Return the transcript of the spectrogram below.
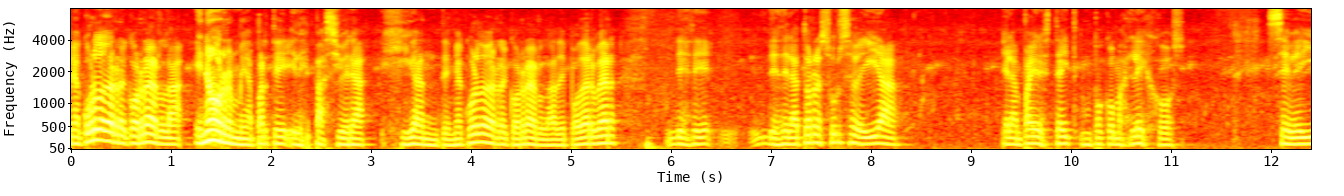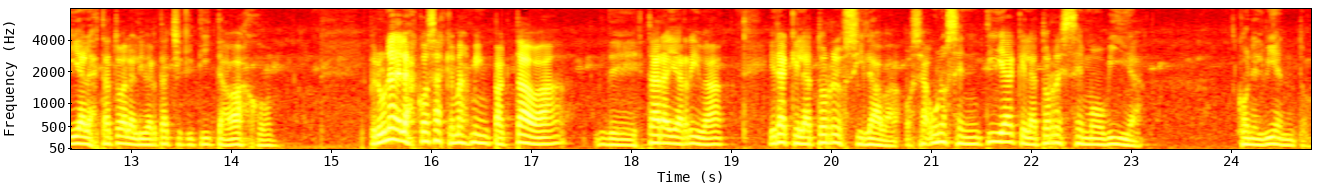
Me acuerdo de recorrerla, enorme, aparte el espacio era gigante. Me acuerdo de recorrerla, de poder ver desde, desde la Torre Sur se veía el Empire State un poco más lejos, se veía la Estatua de la Libertad chiquitita abajo. Pero una de las cosas que más me impactaba de estar ahí arriba era que la torre oscilaba, o sea, uno sentía que la torre se movía con el viento.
